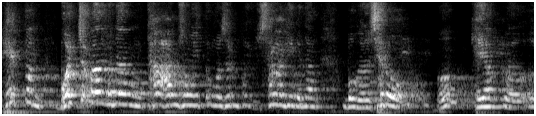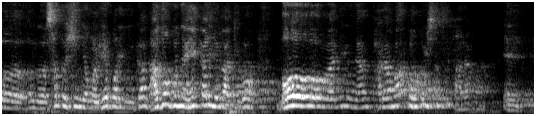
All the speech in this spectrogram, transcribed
했던 멀쩡한 그냥 다 암송했던 것을 뭐 이상하게 그냥 뭐그 새로 어 개혁 그, 어, 그 사도신경을 해버리니까 나도 그냥 헷갈려가지고 멍하니 그냥 바라만 보고 있었어 바라만. 예.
